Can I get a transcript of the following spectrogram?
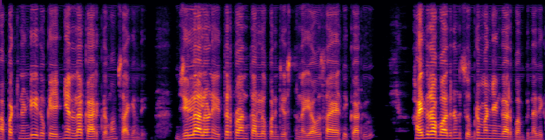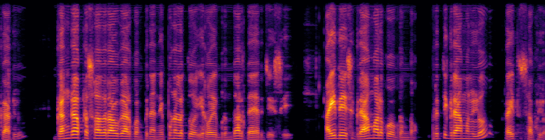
అప్పటి నుండి ఇది ఒక యజ్ఞంలా కార్యక్రమం సాగింది. జిల్లాలోని ఇతర ప్రాంతాల్లో పనిచేస్తున్న వ్యవసాయ అధికారులు హైదరాబాద్ నుండి సుబ్రహ్మణ్యం గారు పంపిన అధికారులు గంగా ప్రసాదరావు గారు పంపిన నిపుణులతో ఇరవై బృందాలు తయారు చేసి ఐదేసి గ్రామాలకు ఓ బృందం ప్రతి గ్రామంలో రైతు సభలు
